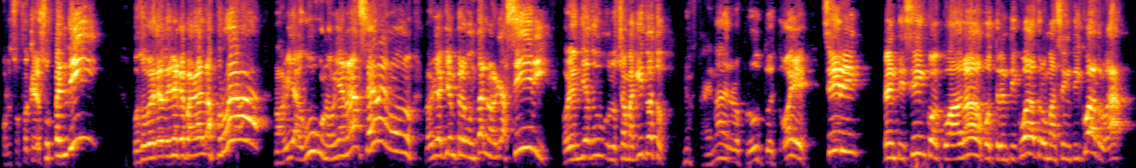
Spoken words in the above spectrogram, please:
Por eso fue que yo suspendí. Por eso que tenía que pagar las pruebas. No había Google, no había nada, no, no, no, había quien preguntar, no había Siri. Hoy en día tú, los chamaquitos, esto, no está de madre los productos. Esto. Oye, Siri, 25 al cuadrado por 34 más 24. Ah.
